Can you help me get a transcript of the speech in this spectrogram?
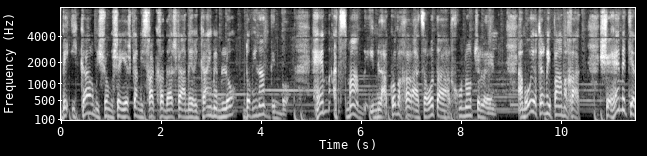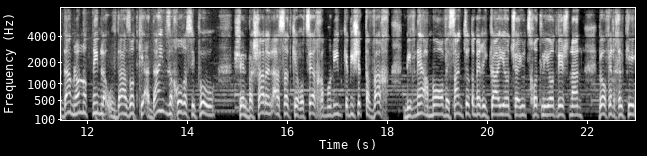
בעיקר משום שיש כאן משחק חדש והאמריקאים הם לא דומיננטים בו. הם עצמם, אם לעקוב אחר ההצהרות האחרונות שלהם, אמרו יותר מפעם אחת שהם את ידם לא נותנים לעובדה הזאת, כי עדיין זכור הסיפור של בשאר אל-אסד כרוצח המונים, כמי שטבח בבני עמו, וסנקציות אמריקאיות שהיו צריכות להיות וישנן באופן חלקי.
